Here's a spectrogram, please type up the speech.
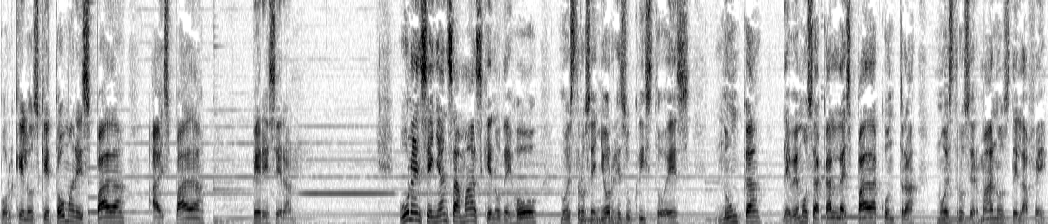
porque los que toman espada a espada perecerán. Una enseñanza más que nos dejó nuestro Señor Jesucristo es, nunca debemos sacar la espada contra nuestros hermanos de la fe.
